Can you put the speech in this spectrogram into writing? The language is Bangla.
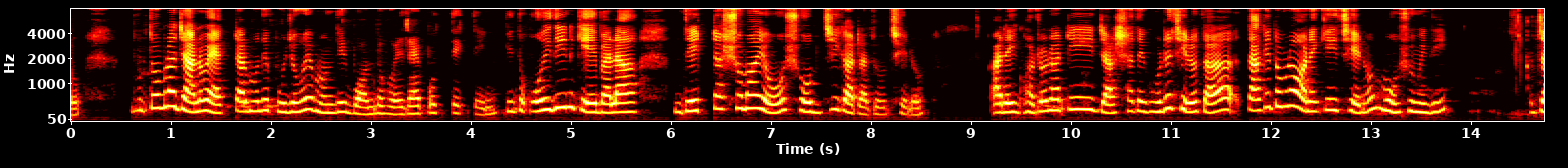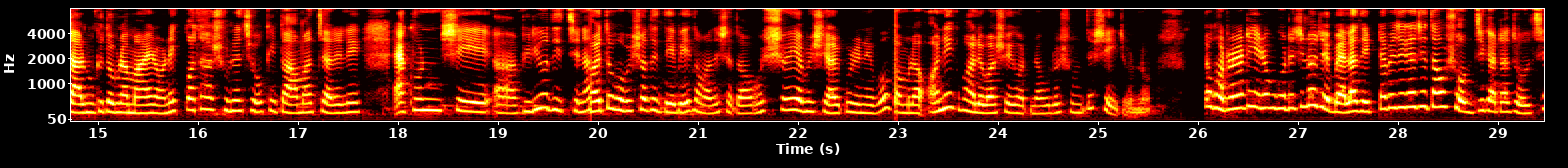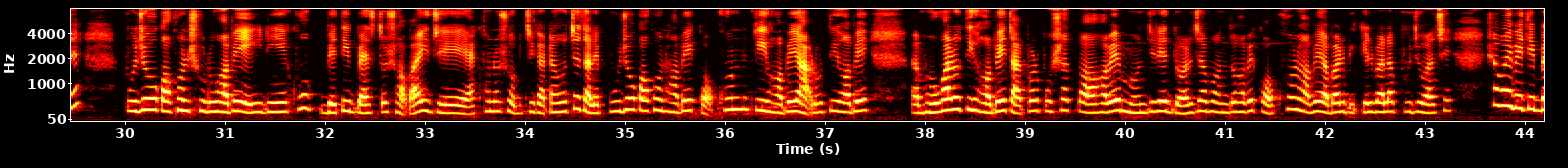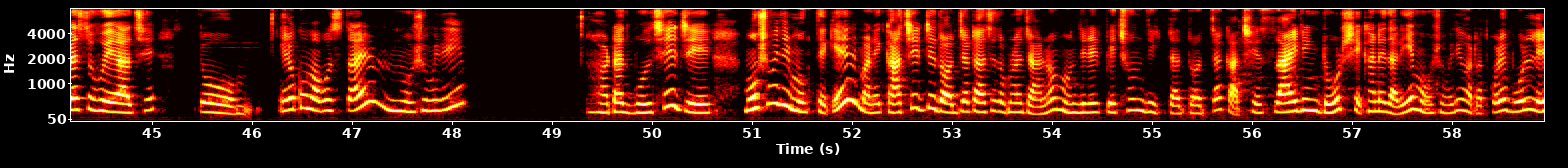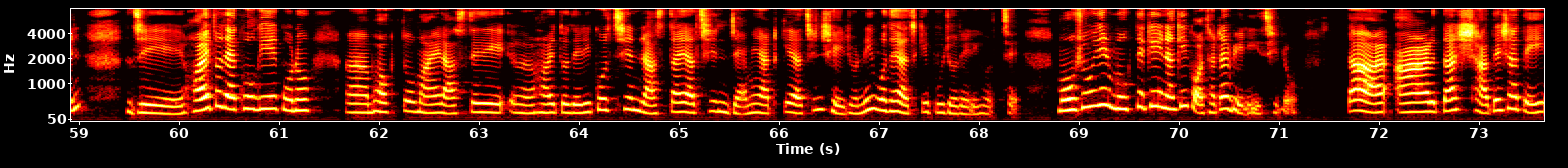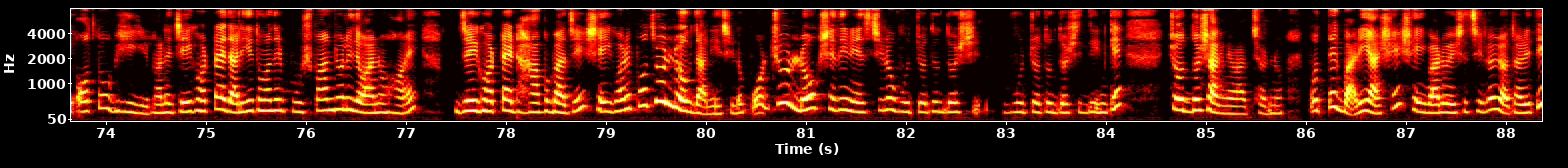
তোমরা জানো একটার মধ্যে পুজো হয়ে মন্দির বন্ধ হয়ে যায় প্রত্যেক দিন। কিন্তু ওই দিনকে বেলা দেড়টার সময়ও সবজি কাটা চলছিল। আর এই ঘটনাটি যার সাথে ঘটেছিল তা তাকে তোমরা অনেকেই চেনো মৌসুমিদি যার মুখে তোমরা মায়ের অনেক কথা শুনেছ, কিন্তু আমার চ্যানেলে এখন সে ভিডিও দিচ্ছে না। হয়তো ভবিষ্যতে দেবে, তোমাদের সাথে অবশ্যই আমি শেয়ার করে নেব। তোমরা অনেক ভালোবাসো এই ঘটনাগুলো শুনতে, সেই জন্য। তো ঘটনাটি এরকম ঘটেছিল যে বেলা দেড়টা বেজে গেছে, তাও সবজি কাটা চলছে। পুজো কখন শুরু হবে এই নিয়ে খুব ব্যস্ত সবাই যে এখনও সবজি কাটা হচ্ছে, তাহলে পুজো কখন হবে, কখন কি হবে, আরতি হবে ভোগারতি হবে, তারপর প্রসাদ পাওয়া হবে, মন্দিরের দরজা বন্ধ হবে, কখন হবে, আবার বিকেলবেলা পুজো আছে, সবাই ব্যস্ত হয়ে আছে। তো এরকম অবস্থায় মৌসুমিদি হঠাৎ বলছে যে, মৌসুমীদের মুখ থেকে মানে কাছের যে দরজাটা আছে, তোমরা জানো, মন্দিরের পেছন দিকটার দরজা কাছে স্লাইডিং ডোর সেখানে দাঁড়িয়ে মৌসুমীদি হঠাৎ করে বললেন যে, হয়তো দেখো গিয়ে কোনো ভক্ত মায়ের আসতে হয়তো দেরি করছেন, রাস্তায় আছেন, জ্যামে আটকে আছেন, সেই জন্যই বোধহয় আজকে পুজো দেরি হচ্ছে। মৌসুমীদের মুখ থেকেই নাকি কথাটা বেরিয়েছিল। তার, আর তার সাথে সাথেই অত ভিড়। মানে যেই ঘরটায় দাঁড়িয়ে তোমাদের পুষ্পাঞ্জলি দেওয়ানো হয়, যেই ঘরটায় ঢাক বাজে, সেই ঘরে প্রচুর লোক দাঁড়িয়েছিল। প্রচুর লোক সেদিন এসেছিল ভূত চতুর্দশী, ভূত চতুর্দশীর দিনকে চোদ্দ শাক নেওয়ার জন্য প্রত্যেক বাড়ি আসে, সেইবারও এসেছিল যথারীতি।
